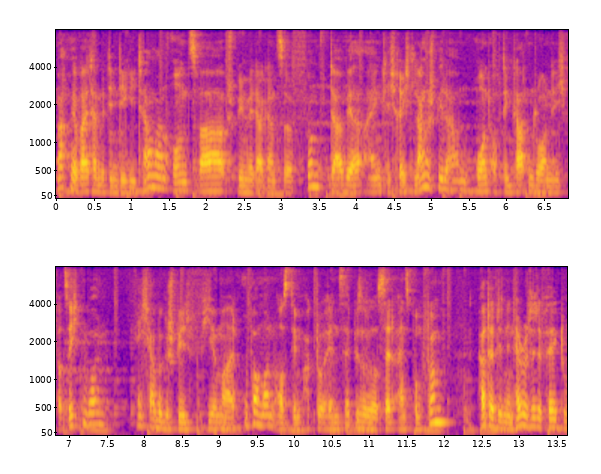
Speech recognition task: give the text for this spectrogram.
Machen wir weiter mit den Digitaman und zwar spielen wir da ganze 5, da wir eigentlich recht lange Spiele haben und auf den Kartendraw nicht verzichten wollen. Ich habe gespielt viermal Upamon aus dem aktuellen Set, bzw. Set 1.5. Hatte den Inherited Effekt uh,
